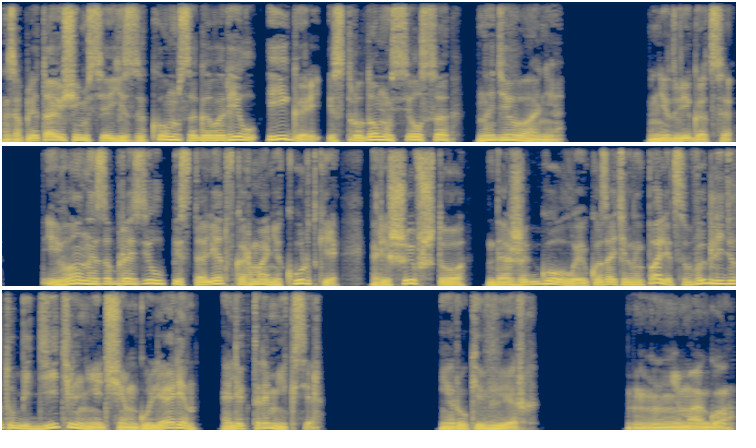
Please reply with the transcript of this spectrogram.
Заплетающимся языком заговорил Игорь и с трудом уселся на диване. Не двигаться. Иван изобразил пистолет в кармане куртки, решив, что даже голый указательный палец выглядит убедительнее, чем гулярин электромиксер. И руки вверх. «Не могу»,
